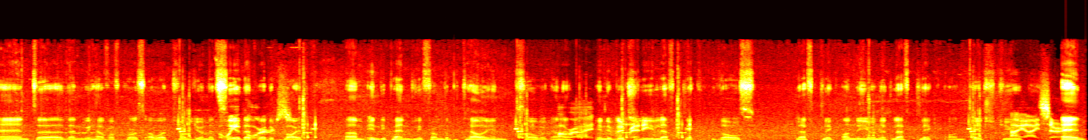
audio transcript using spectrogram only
and uh, then we have, of course, our two units here that were deployed um, independently from the battalion. So we're gonna right, individually left click those, left click on the unit, left click on HQ. Aye, aye, sir. And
